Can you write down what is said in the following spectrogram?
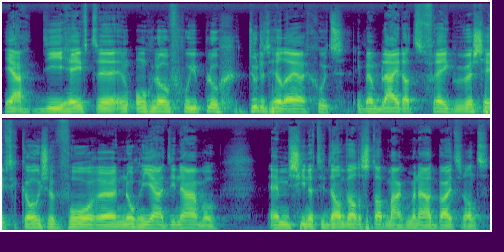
ja, die heeft eh, een ongelooflijk goede ploeg. Doet het heel erg goed. Ik ben blij dat Freek bewust heeft gekozen voor eh, nog een jaar Dynamo. En misschien dat hij dan wel de stap maakt, maar naar het buitenland.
